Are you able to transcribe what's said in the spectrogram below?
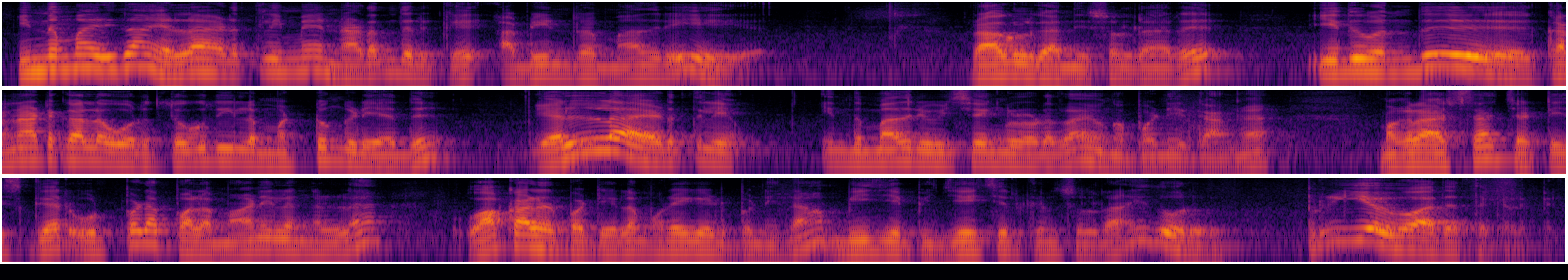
இந்த மாதிரி தான் எல்லா இடத்துலையுமே நடந்திருக்கு அப்படின்ற மாதிரி ராகுல் காந்தி சொல்கிறாரு இது வந்து கர்நாடகாவில் ஒரு தொகுதியில் மட்டும் கிடையாது. எல்லா இடத்துலையும் இந்த மாதிரி விஷயங்களோட தான் இவங்க பண்ணியிருக்காங்க. மகாராஷ்டிரா சத்தீஸ்கர் உட்பட பல மாநிலங்களில் வாக்காளர் பட்டியலை முறைகேடு பண்ணி தான் பிஜேபி ஜெயிச்சிருக்குன்னு சொல்கிறாங்க இது ஒரு பெரிய விவாதத்தை கிளப்பியிருக்கு.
